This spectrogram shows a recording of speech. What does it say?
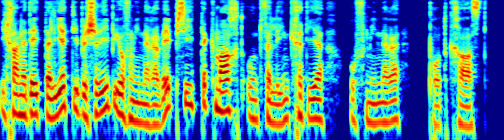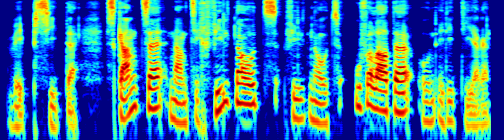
Ich habe eine detaillierte Beschreibung auf meiner Webseite gemacht und verlinke die auf meiner Podcast-Webseite. Das Ganze nennt sich Field Notes, Field Notes aufladen und editieren.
